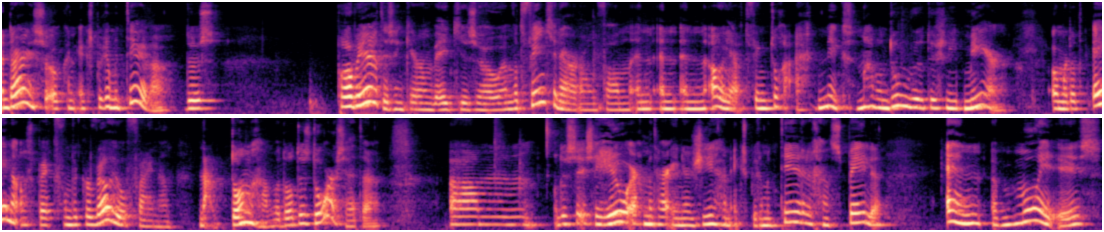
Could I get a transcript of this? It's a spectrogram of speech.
En daar is ze ook gaan experimenteren. Dus probeer het eens een keer een weekje zo. En wat vind je daar dan van? En, en, en oh ja, het vind ik toch eigenlijk niks. Nou, dan doen we het dus niet meer. Oh, maar dat ene aspect vond ik er wel heel fijn aan. Nou, dan gaan we dat dus doorzetten. Um, dus ze is heel erg met haar energie gaan experimenteren, gaan spelen. En het mooie is,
